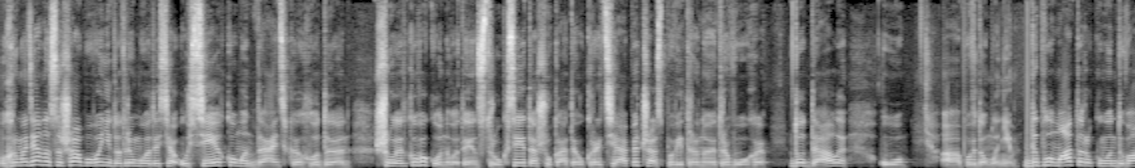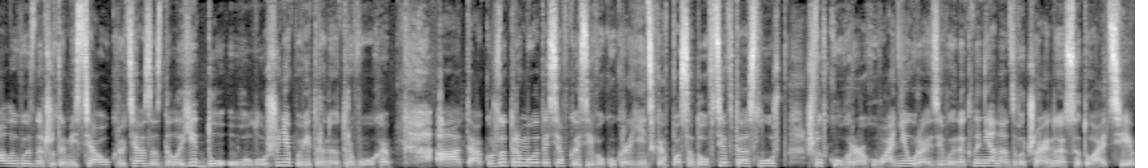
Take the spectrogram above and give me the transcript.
Громадяни США повинні дотримуватися усіх комендантських годин, швидко виконувати інструкції та шукати укриття під час повітряної тривоги. Додали у а, повідомленні. Дипломати рекомендували визначити місця укриття заздалегідь до оголошення повітряної тривоги, а також дотримуватися вказівок українських посадовців та служб швидкого реагування у разі виникнення надзвичайної ситуації.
